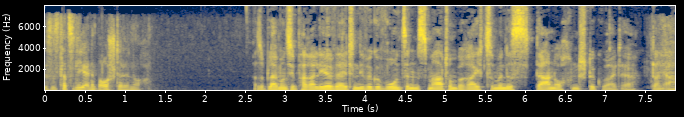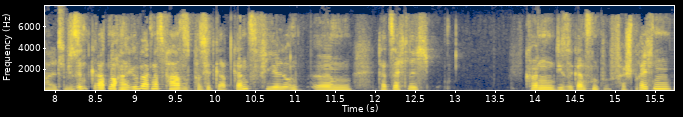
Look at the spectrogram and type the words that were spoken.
es ist tatsächlich eine Baustelle noch. Also bleiben uns die Parallelwelten, die wir gewohnt sind im Smart Home-Bereich, zumindest da noch ein Stück weit er, dann erhalten. Wir sind gerade noch in der Übergangsphase, es passiert gerade ganz viel und ähm, tatsächlich können diese ganzen Versprechen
